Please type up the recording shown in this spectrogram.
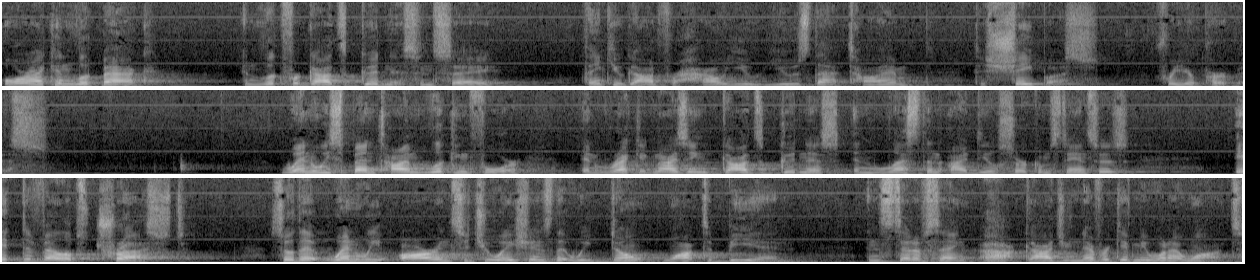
Or I can look back and look for God's goodness and say, thank you, God, for how you used that time to shape us for your purpose. When we spend time looking for and recognizing God's goodness in less than ideal circumstances, it develops trust so that when we are in situations that we don't want to be in, instead of saying, Ah, oh, God, you never give me what I want,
